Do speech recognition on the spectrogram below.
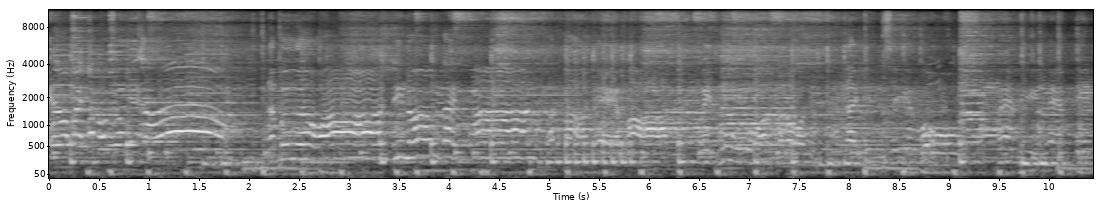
เอาไปครับผมช่วงนี้เออและเมื่อวานที่น้องแต่งงานขันมาแห่ผ่านไปทั่วถนนได้ยินเสียงโหแม่มีแม่ดิน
